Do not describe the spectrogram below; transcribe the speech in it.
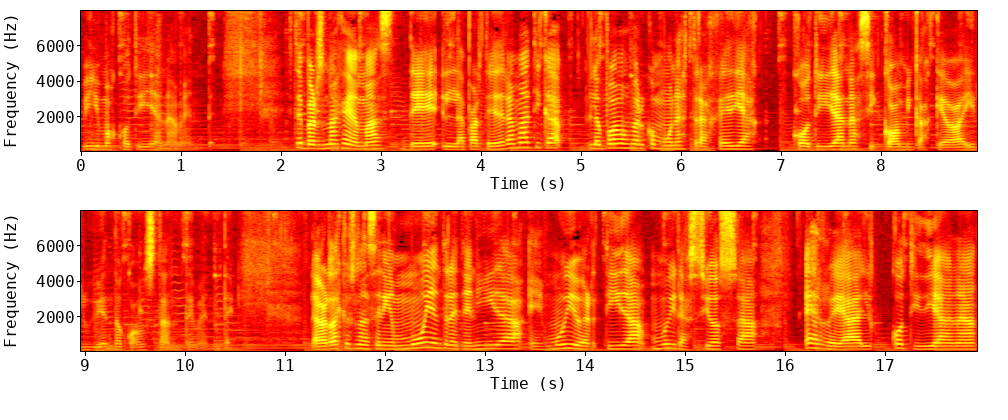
vivimos cotidianamente. Este personaje, además de la parte dramática, lo podemos ver como unas tragedias cotidianas y cómicas que va a ir viviendo constantemente. La verdad es que es una serie muy entretenida, es muy divertida, muy graciosa, es real, cotidiana.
